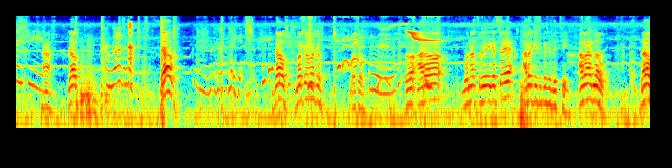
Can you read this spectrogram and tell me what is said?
বলছি হ্যাঁ যাও। না। যাও। যাও বসো বসো বসো। তো আরও বোনাস রয়ে গেছে। আরও কিছু কিছু দিচ্ছি। আবার লাও। লাও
